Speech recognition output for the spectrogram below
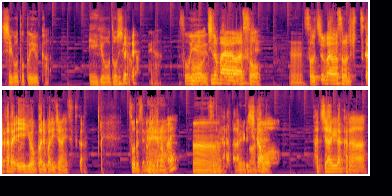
仕事というか、営業をどうしていくのかみたいな、そういう。もううちの場合はそう。うん、そう、うちの場合はその2日から営業バリバリじゃないですか。そうですね。アメリカの方がね。うん。そうしか、も、立ち上げだから、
